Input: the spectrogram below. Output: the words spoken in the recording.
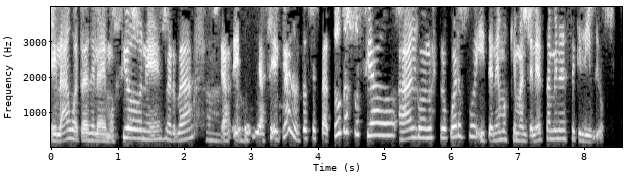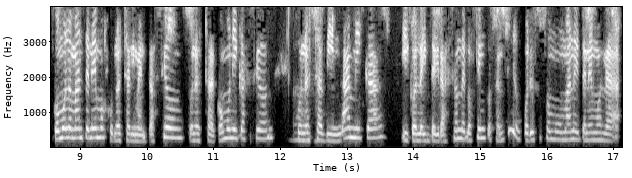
el agua a través de las emociones, ¿verdad? Y así, claro, entonces está todo asociado a algo de nuestro cuerpo y tenemos que mantener también ese equilibrio. ¿Cómo lo mantenemos? Con nuestra alimentación, con nuestra comunicación, con nuestra dinámica y con la integración de los cinco sentidos. Por eso somos humanos y tenemos la,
